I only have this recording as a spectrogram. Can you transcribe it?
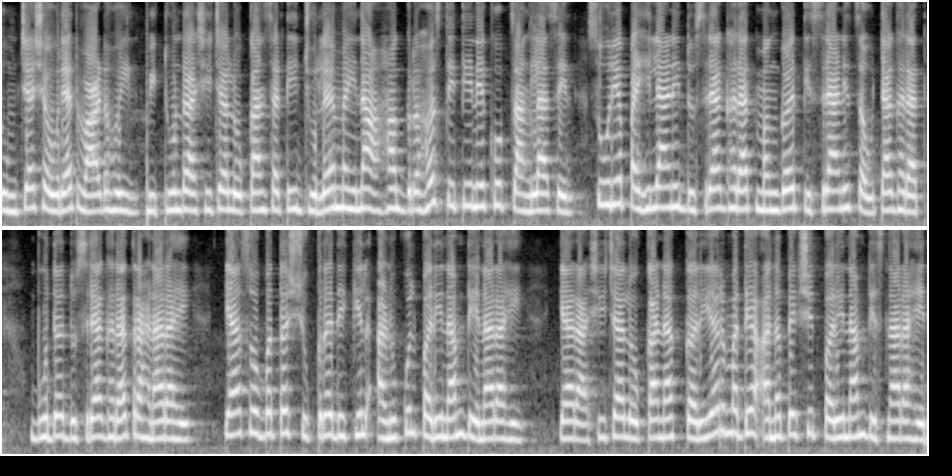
तुमच्या शौर्यात वाढ होईल. मिथुन राशीच्या लोकांसाठी जुलै महिना हा ग्रहस्थितीने खूप चांगला असेल. सूर्य पहिल्या आणि दुसऱ्या घरात मंगळ तिसऱ्या आणि चौथ्या घरात बुध दुसऱ्या घरात राहणार आहे. यासोबतच शुक्र देखील अनुकूल परिणाम देणार आहे. या राशीच्या लोकांना करिअरमध्ये अनपेक्षित परिणाम दिसणार आहेत.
